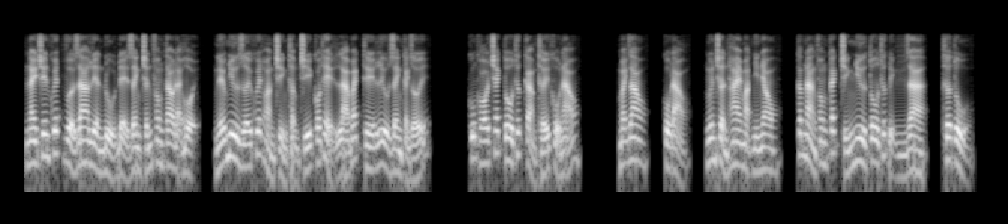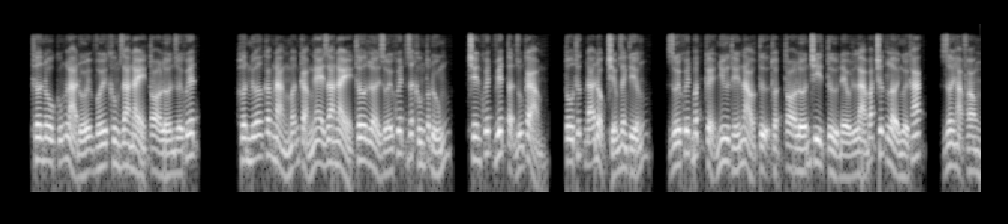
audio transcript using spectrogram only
Này trên khuyết vừa ra liền đủ để danh chấn phong tao đại hội, nếu như giới khuyết hoàn chỉnh thậm chí có thể là bách thế lưu danh cảnh giới. Cũng khó trách tô thức cảm thấy khổ não. Mạnh giao, cổ đảo, nguyên trần hai mặt nhìn nhau, các nàng phong cách chính như tô thức định ra, thơ tủ, thơ nô cũng là đối với không gian này to lớn giới khuyết. Hơn nữa các nàng mẫn cảm nghe ra này thơ lời giới khuyết rất không tốt đúng, trên khuyết viết tận dũng cảm tô thức đã độc chiếm danh tiếng, dưới khuyết bất kể như thế nào tự thuật to lớn chi từ đều là bắt trước lời người khác, rơi hạ phong.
